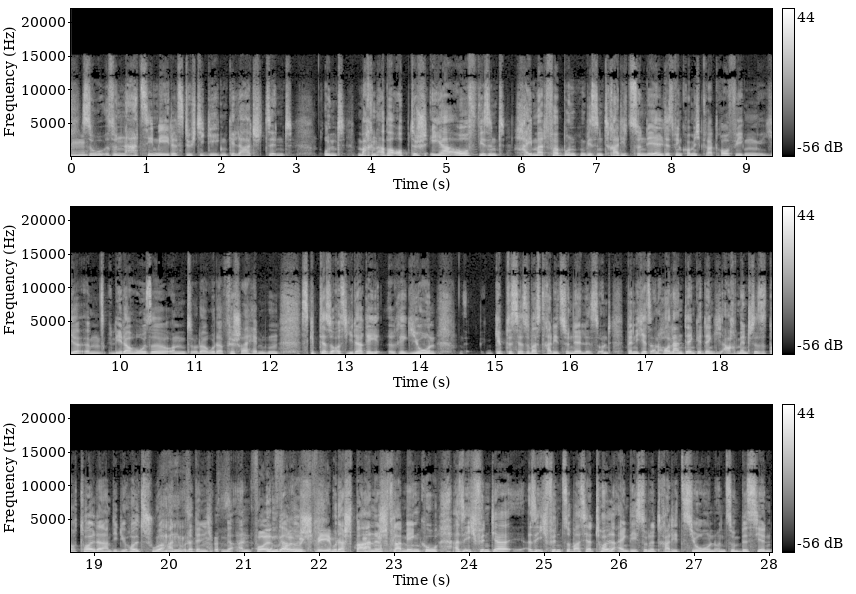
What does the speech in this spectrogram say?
mhm. so, so Nazi-Mädels durch die Gegend gelatscht sind und machen aber optisch eher auf, wir sind heimatverbunden, wir sind traditionell, deswegen komme ich gerade drauf, wegen hier ähm, Lederhose und oder, oder Fischerhemden. Es gibt ja so aus jeder Re Region gibt es ja sowas Traditionelles. Und wenn ich jetzt an Holland denke, denke ich, ach Mensch, das ist doch toll, dann haben die die Holzschuhe an. Oder wenn ich mir an voll, Ungarisch voll oder Spanisch, Flamenco. Also ich finde ja, also ich finde sowas ja toll, eigentlich so eine Tradition und so ein bisschen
